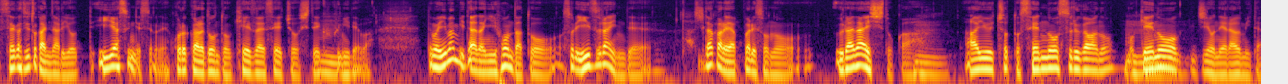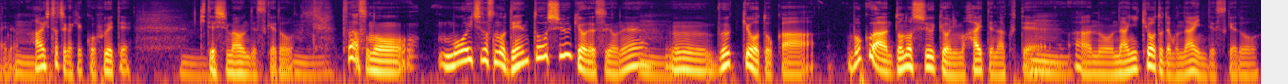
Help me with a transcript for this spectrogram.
生活豊かになるよって言いやすいんですよね。これからどんどん経済成長していく国では、でも今みたいな日本だとそれ言いづらいんでだからやっぱりその占い師とか、うん。ああいうちょっと洗脳する側のもう芸能人を狙うみたいな、うん。ああいう人たちが結構増えてうん。きてしまうんですけど、うん。ただそのもう一度その伝統宗教ですよね、ん。うん。仏教とか僕はどの宗教にも入ってなくて、うん。あの何教徒でもないんですけど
